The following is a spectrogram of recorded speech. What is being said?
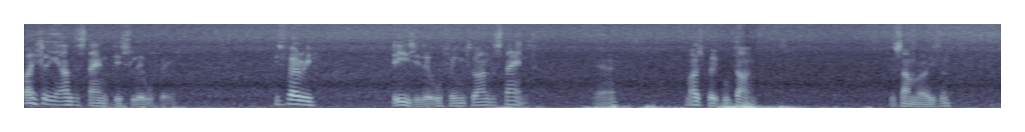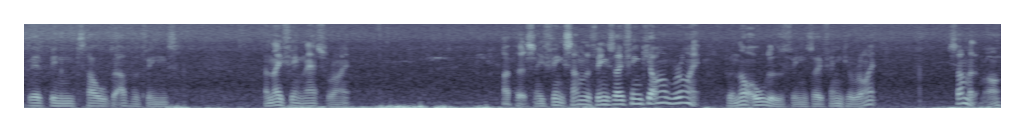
basically understand this little thing. It's very easy little thing to understand. Yeah. Most people don't. For some reason. They've been told other things and they think that's right. I personally think some of the things they think are right, but not all of the things they think are right. Some of them are.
